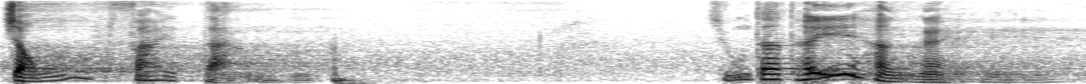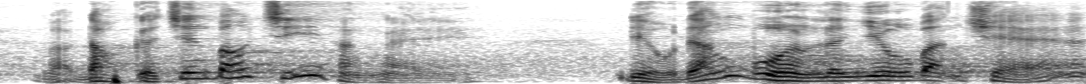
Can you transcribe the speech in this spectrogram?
chóng phai tàn. Chúng ta thấy hàng ngày và đọc ở trên báo chí hàng ngày, điều đáng buồn là nhiều bạn trẻ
